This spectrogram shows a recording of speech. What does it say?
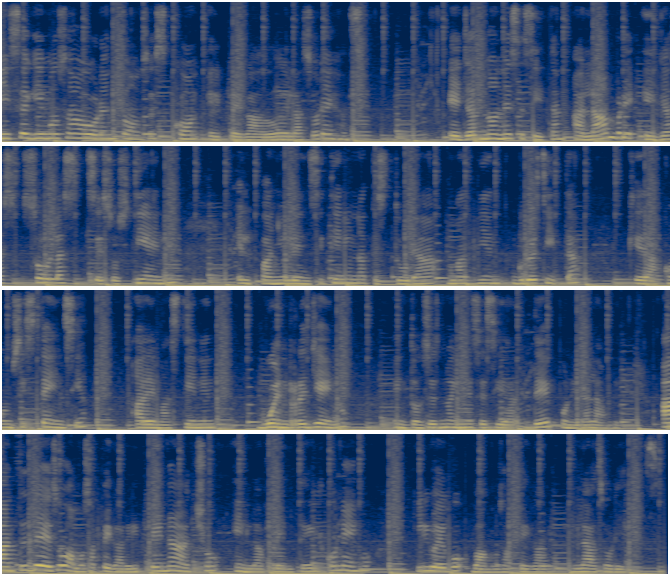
Y seguimos ahora entonces con el pegado de las orejas. Ellas no necesitan alambre, ellas solas se sostienen. El pañolensi tiene una textura más bien gruesita que da consistencia, además tienen buen relleno, entonces no hay necesidad de poner alambre. Antes de eso vamos a pegar el penacho en la frente del conejo y luego vamos a pegar las orejas.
